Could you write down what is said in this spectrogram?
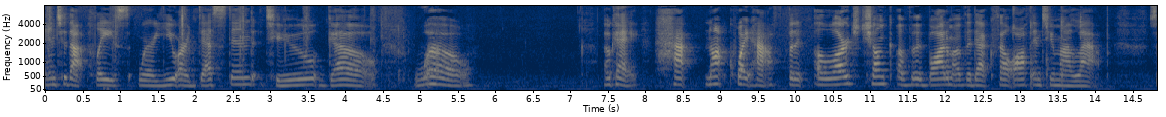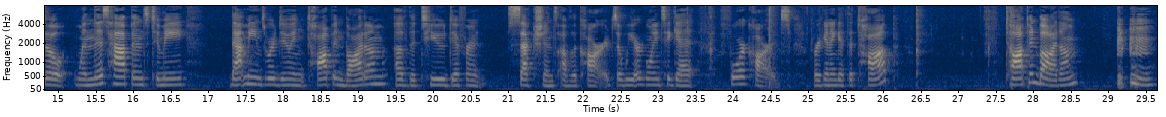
into that place where you are destined to go. Whoa. Okay, ha- not quite half, but it, a large chunk of the bottom of the deck fell off into my lap. So when this happens to me, that means we're doing top and bottom of the two different sections of the card. So we are going to get four cards. We're going to get the top, top and bottom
